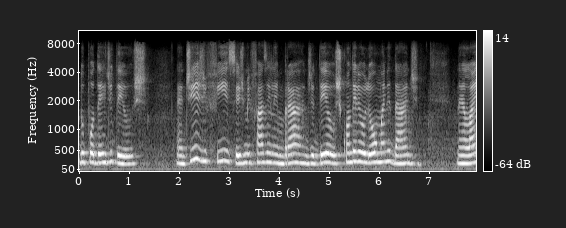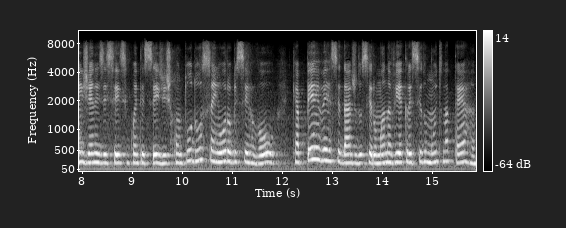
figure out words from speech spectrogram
do poder de Deus. É, dias difíceis me fazem lembrar de Deus quando ele olhou a humanidade. Né? Lá em Gênesis 6,56 diz: Contudo, o Senhor observou que a perversidade do ser humano havia crescido muito na terra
